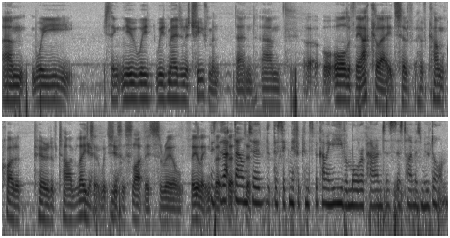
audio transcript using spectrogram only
um, we think knew we'd, we'd made an achievement then. Um, all of the accolades have, have come quite a period of time later, Yeah, which yeah. is a slightly surreal feeling. Is, but that that- down that- to the significance becoming even more apparent as, as time has moved on?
